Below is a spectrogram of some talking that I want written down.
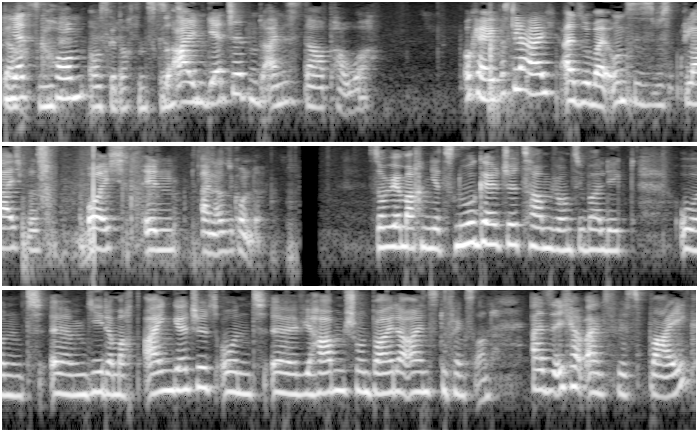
jetzt dachten- kommt ausgedachten So Skins. ein Gadget und eine Star Power. Okay, bis gleich. Also bei uns ist es bis gleich, bis euch in einer Sekunde. So, wir machen jetzt nur Gadgets, haben wir uns überlegt. Und ähm, jeder macht ein Gadget und äh, wir haben schon beide eins. Du fängst an. Also ich habe eins für Spike.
